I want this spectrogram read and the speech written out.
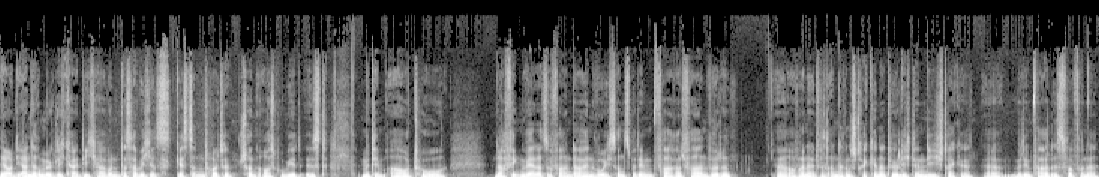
Ja, und die andere Möglichkeit, die ich habe, und das habe ich jetzt gestern und heute schon ausprobiert, ist mit dem Auto nach Finkenwerder zu fahren, dahin, wo ich sonst mit dem Fahrrad fahren würde. Äh, auf einer etwas anderen Strecke natürlich, denn die Strecke äh, mit dem Fahrrad ist zwar von der,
